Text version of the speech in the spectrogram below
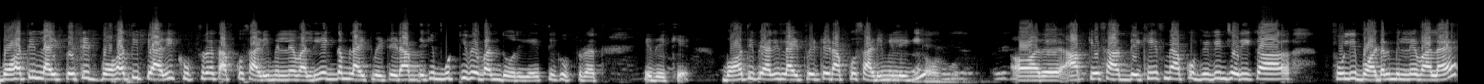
बहुत ही लाइट वेटेड बहुत ही प्यारी खूबसूरत आपको साड़ी मिलने वाली है एकदम लाइट वेटेड आप देखिए मुट्ठी में बंद हो रही है इतनी खूबसूरत। ये देखिए बहुत ही प्यारी लाइट वेटेड आपको साड़ी मिलेगी। और आपके साथ देखिए इसमें आपको विभिन्न जरी का फुली बॉर्डर मिलने वाला है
